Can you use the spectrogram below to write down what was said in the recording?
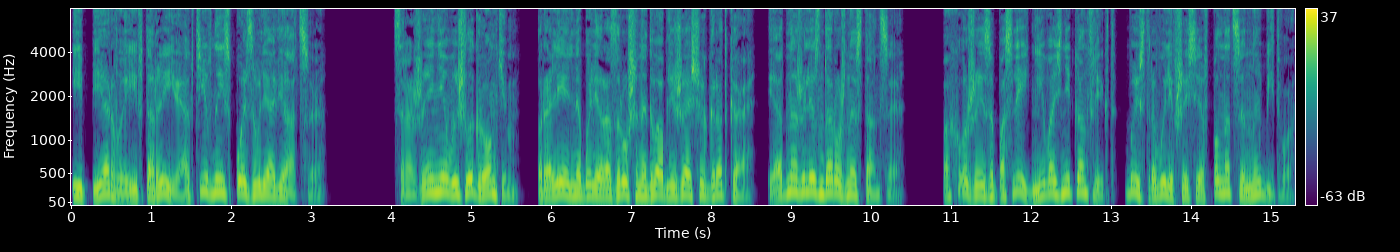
И первые, и вторые активно использовали авиацию. Сражение вышло громким. Параллельно были разрушены два ближайших городка и одна железнодорожная станция. Похоже, из-за последней возник конфликт, быстро вылившийся в полноценную битву.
